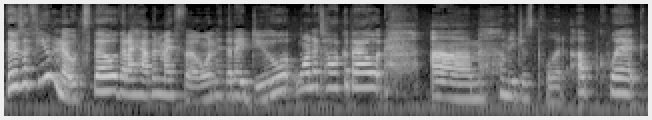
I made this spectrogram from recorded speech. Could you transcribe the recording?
There's a few notes though that I have in my phone that I do want to talk about. Um, let me just pull it up quick.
